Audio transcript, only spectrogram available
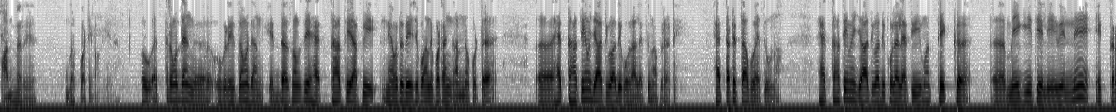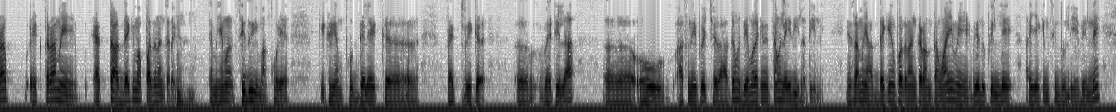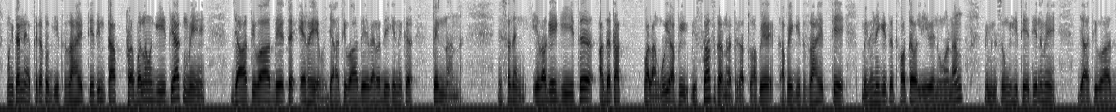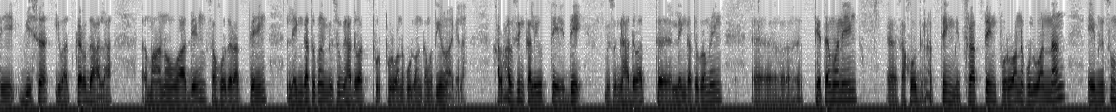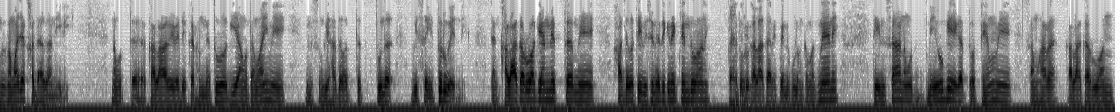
පන්නරය හුඟක් වටිනවා කියලා. ඔව් ඇත්තටම දැන් ඔකට හිතම දැන් 1977 අපි නැවත දේශපාලනය පටන් ගන්නකොට 77ේම ජාතිවාදී කොළහල ඇති වුණා අපේ රටේ. 78ත් ආපහු ඇති වුණා. 77 මේ ජාතිවාදී කොළහල ඇතිවීමත් එක්ක මේ ගීතය ලියවෙන්නේ එක්තරා එක්තරා මේ ඇත්ත අත්දැකීමක් පදනම් කරගෙන. දැන් මෙහෙම සිදුවීමක් ඔය කිසියම් පුද්ගලයෙක් ෆැක්ටරි එක වැටිලා ඔහු අසනීප වෙච්ච දාගම දෙමළ කෙනෙක් තමයි ලේ දීලා තියෙන්නේ. ඒ නිසා මේ අත්දැකීම පදනම් කරන් තමයි මේ වේලුපිල්ලේ අයියකින් සින්දු ලියවෙන්නේ. මම හිතන්නේ ඇත්තකට ගීත සාහිත්‍යයේ තියෙන තා ප්‍රබලම ගීතයක් මේ ජාතිවාදයට එරෙහිව ජාතිවාදයේ වැරදි කියන එක පෙන්වන්න. නිසා දැන් ඒ වගේ ගීත අදටත් වළංගුයි අපි විශ්වාස කරන ඇතගත්තු අපේ අපේ ගීත සාහිත්‍යයේ මෙවැනි ගීත තව තව ලියවෙනවා නම් මේ මිනිසුන්ගේ හිතේ තියෙන මේ ජාතිවාදී විෂ ඉවත් කර දාලා මානවවාදයෙන් සහෝදරත්වයෙන් ලෙන්ගතුකම මිනිසුන්ගේ හදවත් පුරවන්න පුළුවන්කම තියෙනවා කියලා. කලාව විසින් කළ යුත්තේ දේ මිනිසුන්ගේ හදවත් ලෙන්ගතුකමෙන් තෙතමනෙන් සහෝදරත්වයෙන් මිත්‍රත්වයෙන් පුරවන්න පුළුවන් නම් ඒ මිනිස්සු හොඳ සමාජයක් හදාගනීවි. නමුත් කලාවේ වැඩේ කරන්නේ නැතුව ගියාම තමයි මේ මිනිසුන්ගේ හදවත් තුල විස ඉතුරු වෙන්නේ. දැන් කලාකරුවා කියන්නේත් මේ හදවතේ විස නැති කෙනෙක් වෙන්න ඕනනේ. ඒතකොට කලාකාරයෙක් වෙන්න පුළුවන් කමක් නැහැනේ. ඒ නිසා නමුත් මේ යෝගයේ ගත්තොත් එහෙම මේ සමහර කලාකරුවන්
